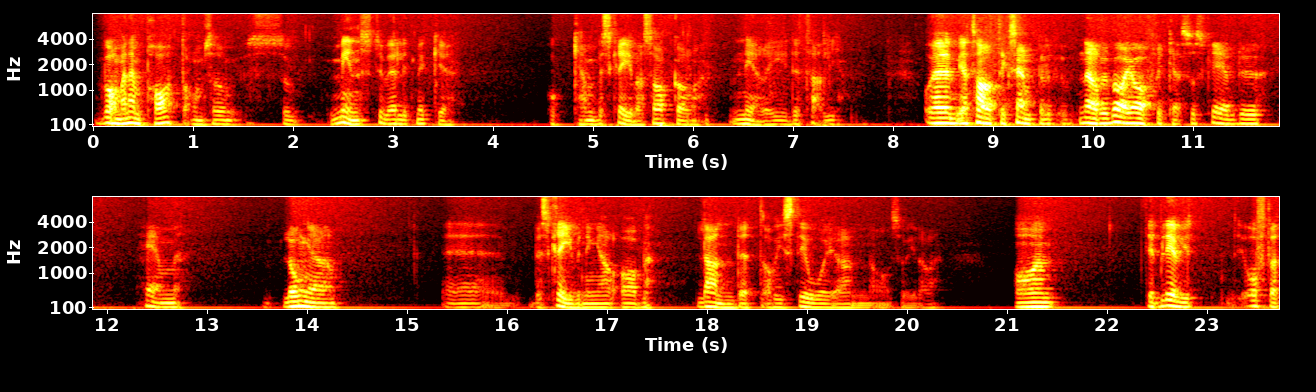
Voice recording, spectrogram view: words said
vad man än pratar om så, så minns du väldigt mycket och kan beskriva saker ner i detalj. Och eh, jag tar ett exempel. När du var i Afrika så skrev du hem långa eh, beskrivningar av landet, av historien och så vidare. Och det blev ju ofta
